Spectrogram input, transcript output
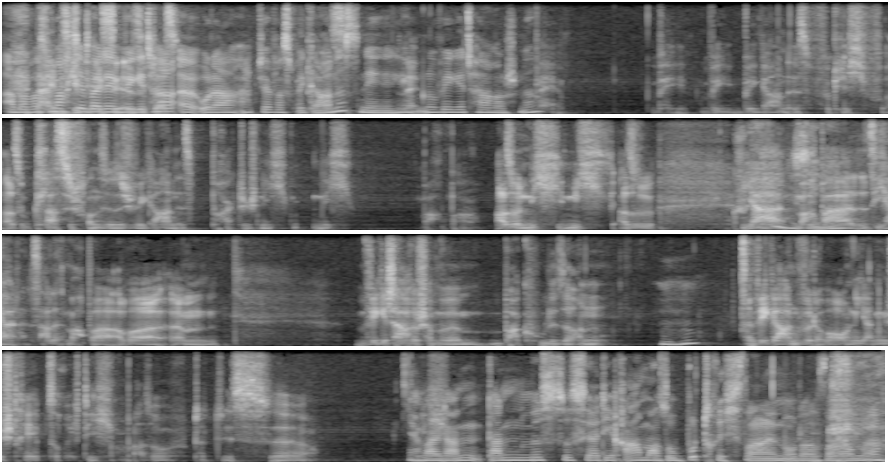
Aber was Nein, macht ihr bei den Vegetariern? Also oder habt ihr was Veganes? Nee, nee, nur vegetarisch, ne? Nee. Vegan ist wirklich, also klassisch französisch vegan ist praktisch nicht, nicht machbar. Also nicht, nicht, also Crazy. ja, machbar, sicher, ist alles machbar, aber ähm, vegetarisch haben wir ein paar coole Sachen. Mhm. Vegan wird aber auch nicht angestrebt so richtig. Also das ist. Äh, ja, weil dann, dann müsste es ja die Rama so butterig sein oder so, ne?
